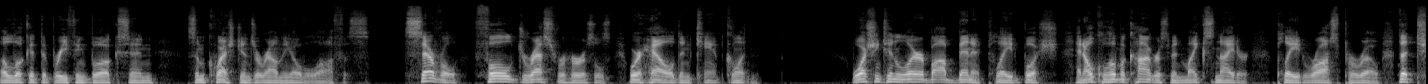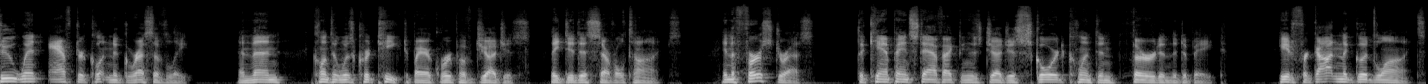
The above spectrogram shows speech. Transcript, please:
a look at the briefing books and some questions around the Oval Office. Several full dress rehearsals were held in Camp Clinton. Washington lawyer Bob Bennett played Bush, and Oklahoma Congressman Mike Synar played Ross Perot. The two went after Clinton aggressively, and then Clinton was critiqued by a group of judges. They did this several times. In the first dress, the campaign staff acting as judges scored Clinton third in the debate. He had forgotten the good lines.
